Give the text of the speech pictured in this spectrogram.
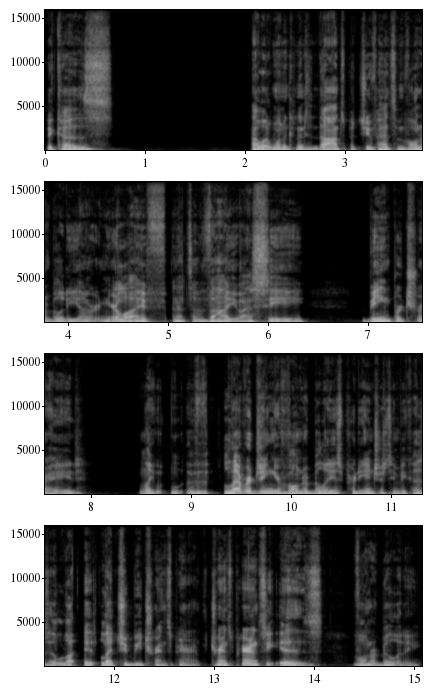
Because I would want to connect the dots, but you've had some vulnerability younger in your life, and that's a value I see being portrayed. Like leveraging your vulnerability is pretty interesting because it le- it lets you be transparent. Transparency is vulnerability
